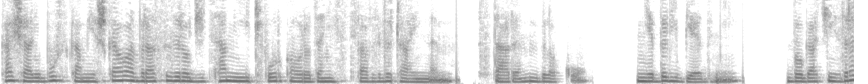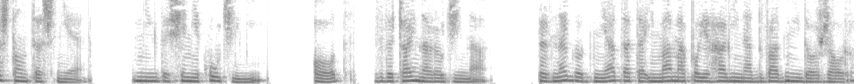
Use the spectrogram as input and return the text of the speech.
Kasia Lubuska mieszkała wraz z rodzicami i czwórką rodzeństwa w zwyczajnym, starym bloku. Nie byli biedni. Bogaci zresztą też nie. Nigdy się nie kłócili. Od, zwyczajna rodzina. Pewnego dnia tata i mama pojechali na dwa dni do Żor,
